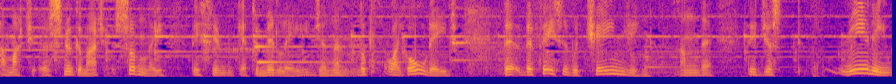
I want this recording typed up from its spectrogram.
a match, a snooker match. Suddenly, they seemed to get to middle age and then look like old age. Their, their faces were changing, and uh, they just really,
